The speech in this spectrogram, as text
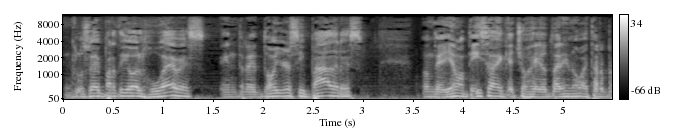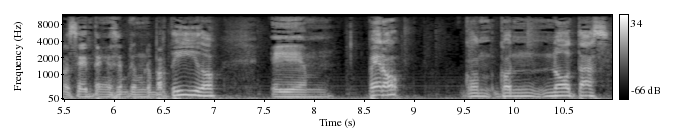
Incluso hay partido el jueves entre Dodgers y Padres, donde hay noticia de que Shohei Otani no va a estar presente en ese primer partido. Eh, pero con, con notas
